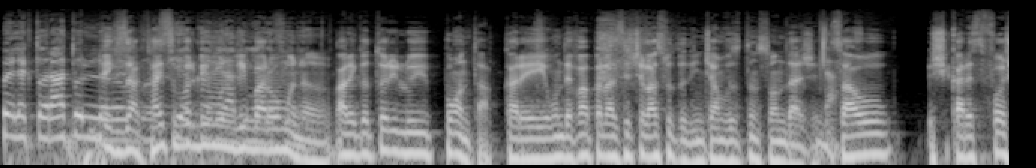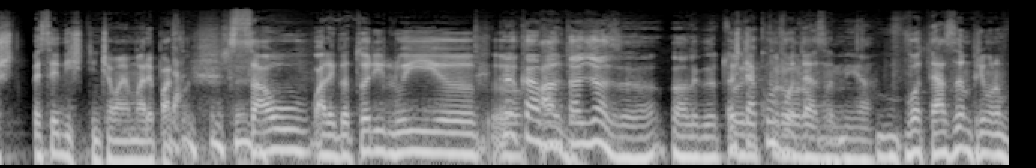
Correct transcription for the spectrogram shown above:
cu electoratul Exact. uh, Hai să vorbim fiecăruia în limba bine definit. română. Alegătorii lui Ponta, care e undeva pe la 10% din ce am văzut în sondaje. Da. Sau și care sunt foști pesediști în cea mai mare parte. Da. Sau alegătorii lui uh, Cred că Albe. avantajează alegătorii Ăștia cum votează? pro-România. Votează, în primul rând,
